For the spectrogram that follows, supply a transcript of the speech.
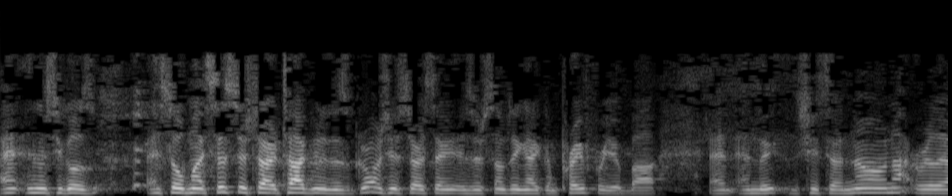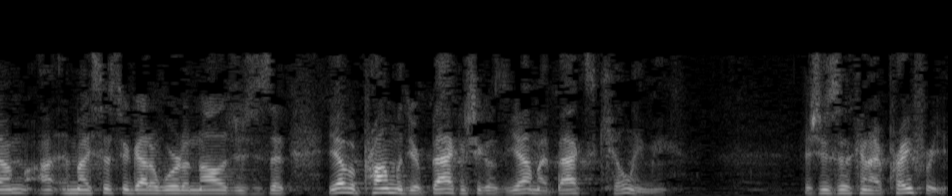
and, and then she goes, and so my sister started talking to this girl, and she started saying, "Is there something I can pray for you about?" And and the, she said, "No, not really." I'm, I, and my sister got a word of knowledge, and she said, "You have a problem with your back?" And she goes, "Yeah, my back's killing me." And she said, "Can I pray for you?"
